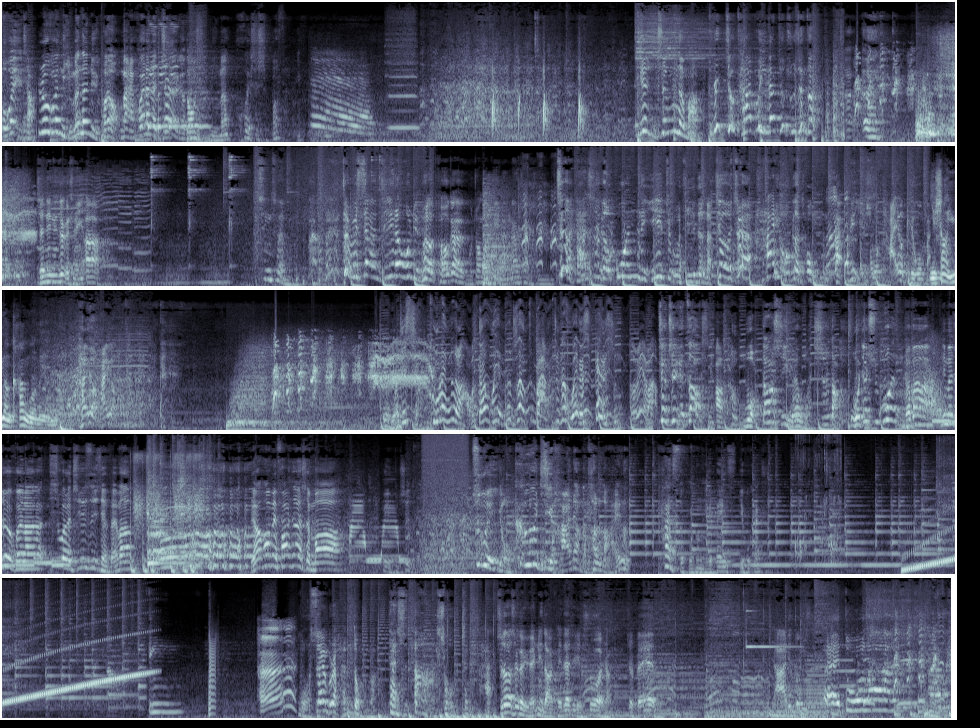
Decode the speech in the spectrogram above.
我问一下，如果你们的女朋友买回来了这个东西，你们会是什么反应？认真的吗？就他不应该就出现在……呃呃，先听听这个声音啊。清脆吗？这不像极了？我女朋友头盖骨撞到地栏杆上，这还是个婚礼主题的呢。就这还有个痛快可以说还要给我买。你上医院看过没有？还有还有，我就想出来那好但，我也不知道这把这个回来是干什么呀？就这个造型啊，我当时以为我知道，我就去问他吧。你们这个回来是为了激励自己减肥吗？然后后面发生了什么？最有科技含量的它来了，看似普通的一个杯子，一壶开水。叮。我虽然不是很懂吧，但是大受震撼。知道这个原理的可以在这里说一下，这杯子压力东西太多了。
